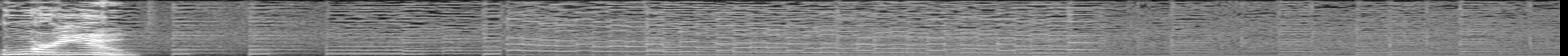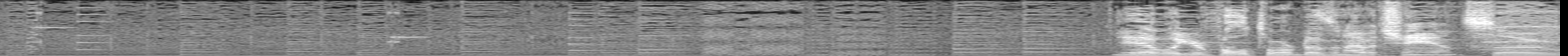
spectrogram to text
Who are you? Yeah, well, your Voltorb doesn't have a chance, so...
